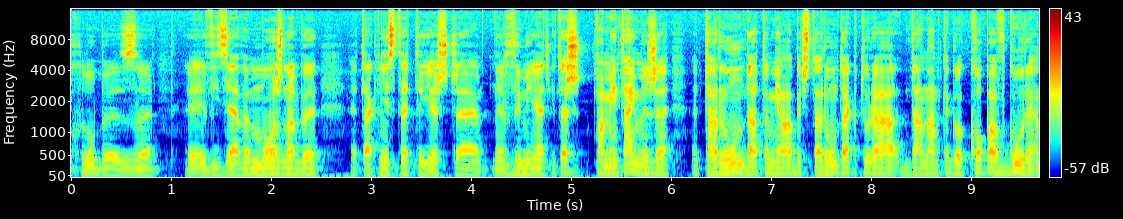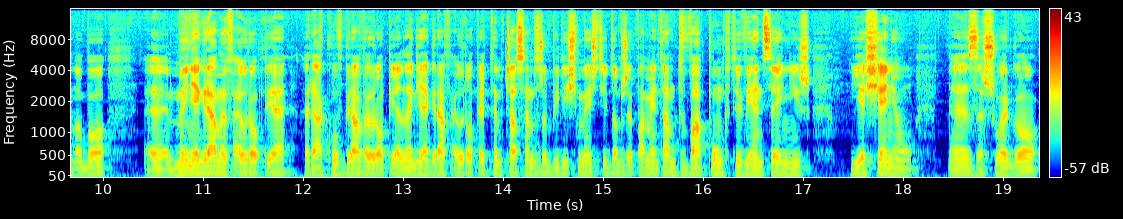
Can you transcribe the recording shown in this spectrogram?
chluby z e, Widzewem. Można by tak niestety jeszcze wymieniać i też pamiętajmy, że ta runda to miała być ta runda, która da nam tego kopa w górę, no bo My nie gramy w Europie, Raków gra w Europie, Legia gra w Europie. Tymczasem zrobiliśmy, jeśli dobrze pamiętam, dwa punkty więcej niż jesienią e, zeszłego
